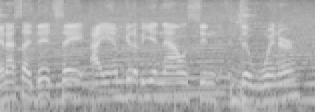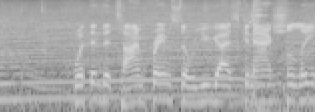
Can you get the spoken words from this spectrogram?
And as I did say, I am going to be announcing the winner within the time frame so you guys can actually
